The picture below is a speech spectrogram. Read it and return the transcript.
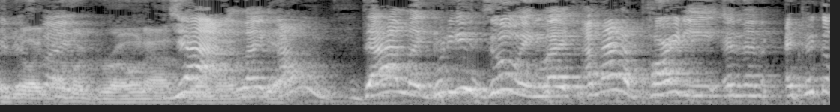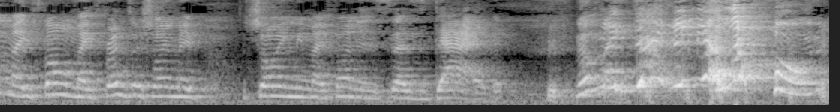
And you're like, I'm a grown ass. yeah, woman. like Yeah. I'm dad. Like, what are you doing? Like, I'm at a party, and then I pick up my phone. My friends are showing me showing me my phone, and it says dad. And I'm like, Dad, leave me alone.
